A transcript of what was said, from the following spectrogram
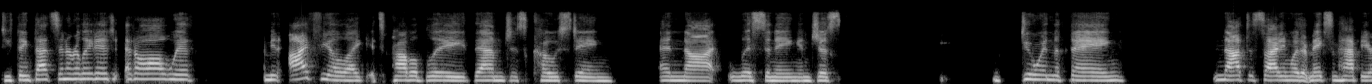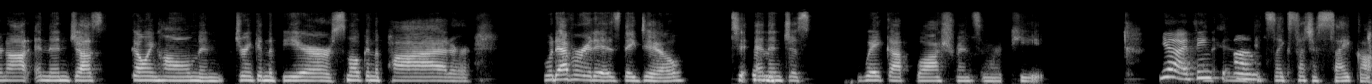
Do you think that's interrelated at all with? I mean, I feel like it's probably them just coasting and not listening and just doing the thing, not deciding whether it makes them happy or not, and then just going home and drinking the beer or smoking the pot or whatever it is they do to, mm-hmm. and then just wake up, wash, rinse, and repeat. Yeah, I think and, and um, it's like such a cycle.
